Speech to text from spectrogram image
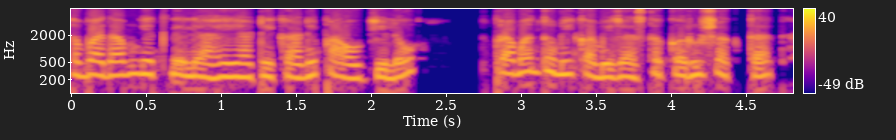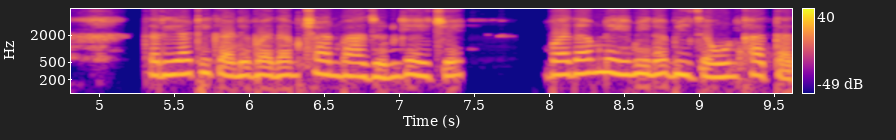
तर बदाम घेतलेले आहे या ठिकाणी पाव किलो. प्रमाण तुम्ही कमी जास्त करू शकतात. तर या ठिकाणी बदाम छान भाजून घ्यायचे. बदाम नेहमी ना भिजवून खातात.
